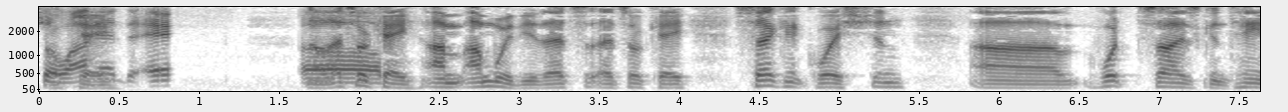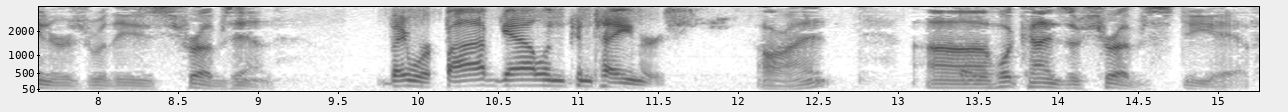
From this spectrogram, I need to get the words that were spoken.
So okay. I had to add. No, that's uh, okay. I'm I'm with you. That's that's okay. Second question: uh, What size containers were these shrubs in? They were five gallon containers. All right. Uh, what kinds of shrubs do you have?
